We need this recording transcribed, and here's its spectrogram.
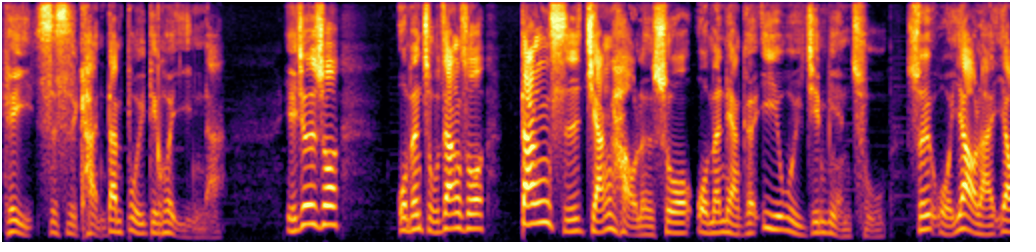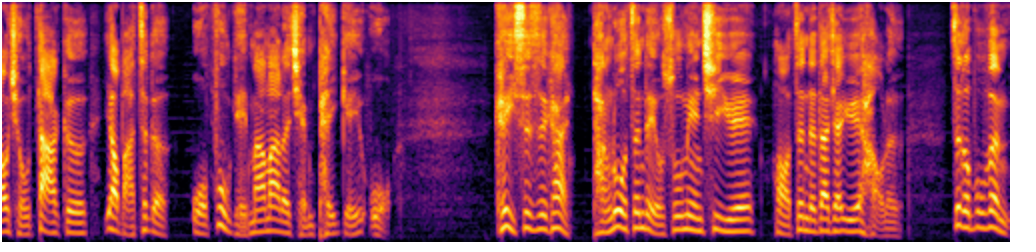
可以试试看，但不一定会赢呐。也就是说，我们主张说，当时讲好了，说我们两个义务已经免除，所以我要来要求大哥要把这个我付给妈妈的钱赔给我，可以试试看。倘若真的有书面契约，哦，真的大家约好了，这个部分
